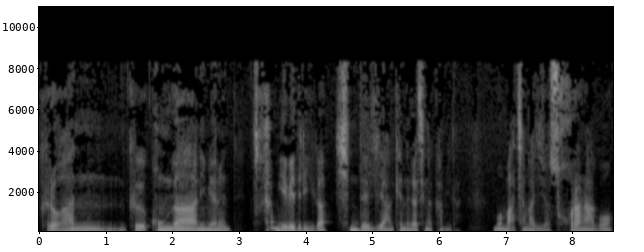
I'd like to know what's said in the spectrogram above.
그러한 그 공간이면은 참 예배 드리기가 힘들지 않겠는가 생각합니다. 뭐 마찬가지죠. 소란하고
